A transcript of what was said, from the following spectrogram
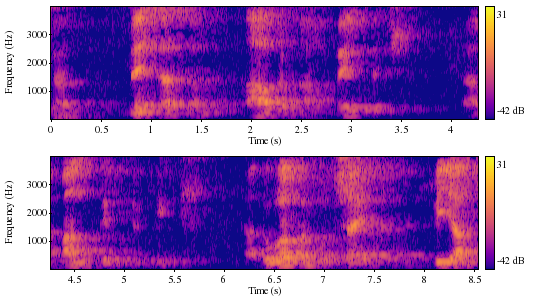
ka mēs esam Ābrahāma pēcteči mantinieki. Tā doma varbūt šeit bijās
